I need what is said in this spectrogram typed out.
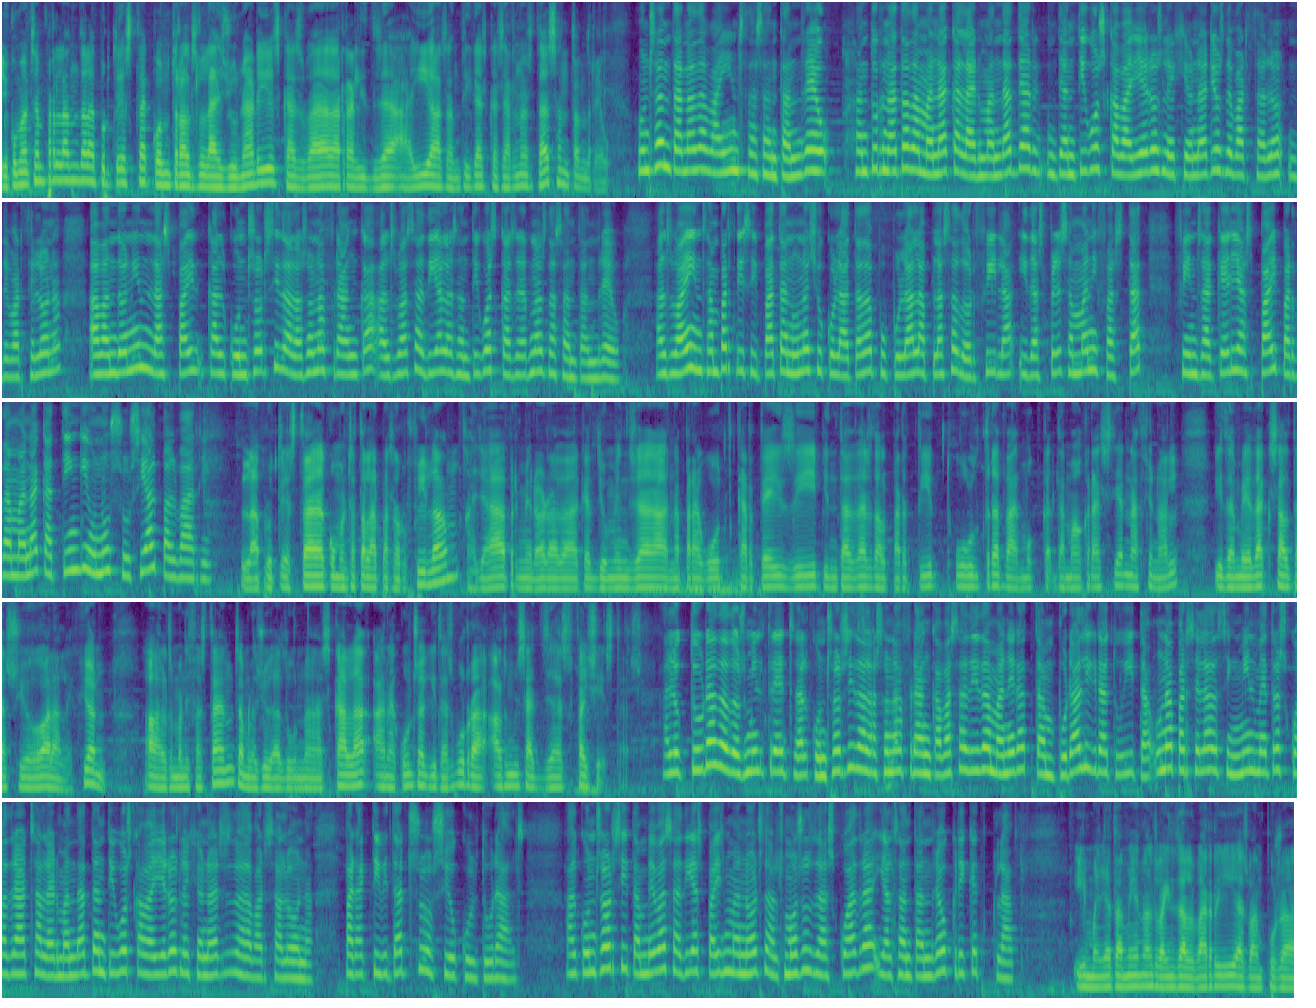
I comencem parlant de la protesta contra els legionaris que es va realitzar ahir a les antigues casernes de Sant Andreu. Un centenar de veïns de Sant Andreu han tornat a demanar que la Hermandad de, Antiguos Caballeros Legionarios de, Barcelo de Barcelona abandonin l'espai que el Consorci de la Zona Franca els va cedir a les antigues casernes de Sant Andreu. Els veïns han participat en una xocolatada popular a la plaça d'Orfila i després s'han manifestat fins a aquell espai per demanar que tingui un ús social pel barri. La protesta ha començat a la plaça Orfila. Allà, a primera hora d'aquest diumenge, han aparegut cartells i pintades del partit Ultrademocràcia Nacional i també d'exaltació a la Legió. Els manifestants, amb l'ajuda d'una escala, han aconseguit esborrar els missatges feixistes. A l'octubre de 2013, el Consorci de la Zona Franca va cedir de manera temporal i gratuïta una parcel·la de 5.000 metres quadrats a la Hermandat d'Antigos Caballeros Legionarios de Barcelona per a activitats socioculturals. El Consorci també va cedir espais menors als Mossos d'Esquadra i al Sant Andreu Cricket Club. Immediatament els veïns del barri es van posar,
